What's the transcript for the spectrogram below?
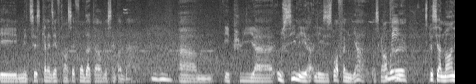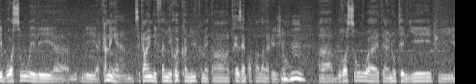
des métis canadiens-français fondateurs de Saint-Albert. Euh, et puis aussi les, les histoires familiales, parce qu'entre Oui. spécialement les Brosseau et les, les Cunningham, c'est quand même des familles reconnues comme étant très importantes dans la région. Mhm. Euh, Brosseau était un hôtelier, puis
